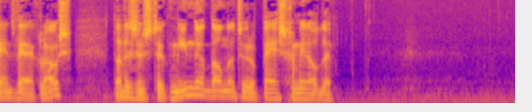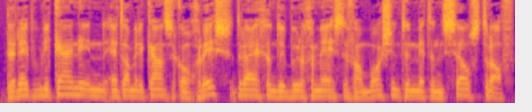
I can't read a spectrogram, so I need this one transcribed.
7,2% werkloos. Dat is een stuk minder dan het Europees gemiddelde. De Republikeinen in het Amerikaanse congres dreigen de burgemeester van Washington met een celstraf.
